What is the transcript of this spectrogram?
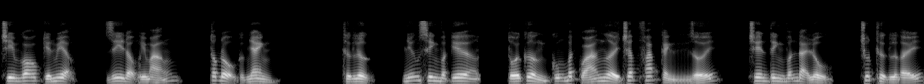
chim gõ kiến miệng, di động im ắng, tốc độ cực nhanh. Thực lực, những sinh vật kia, tối cường cũng bất quá người chấp pháp cảnh giới, trên tinh vẫn đại lục, chút thực lực ấy,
